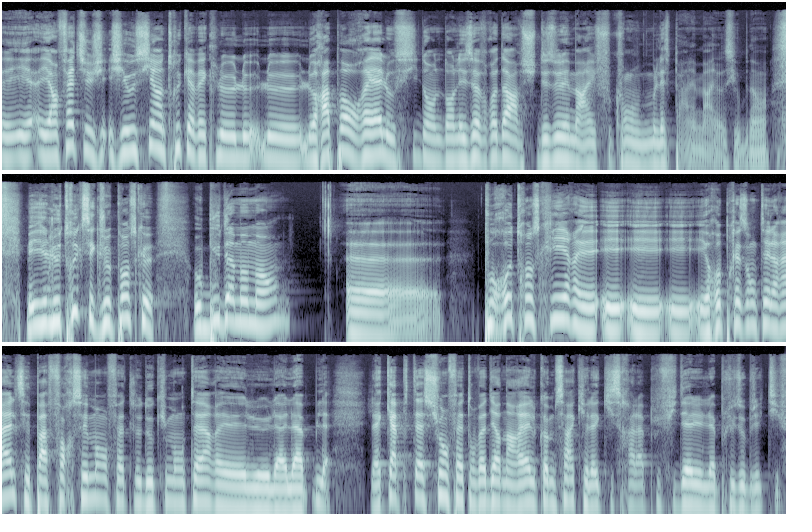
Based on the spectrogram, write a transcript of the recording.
et, en fait j'ai aussi un truc avec le, le, le, rapport réel aussi dans, les œuvres d'art. Je suis désolé Marie, il faut qu'on me laisse parler Marie aussi au bout d'un moment. Mais le truc c'est que je pense que au bout d'un moment, euh, pour retranscrire et, représenter le réel, c'est pas forcément en fait le documentaire et la, captation en fait, on va dire d'un réel comme ça qui sera la plus fidèle et la plus objective.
